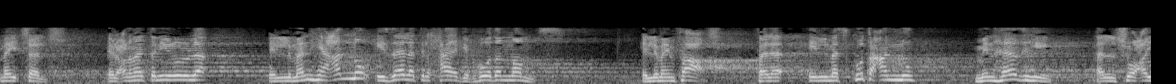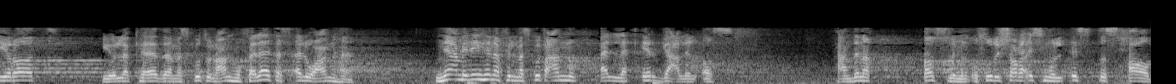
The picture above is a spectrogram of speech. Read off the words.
ما يتشالش العلماء التانيين يقولوا لا اللي منهي عنه إزالة الحاجب هو ده النمص. اللي ما ينفعش. فالمسكوت عنه من هذه الشعيرات. يقول لك هذا مسكوت عنه فلا تسألوا عنها. نعمل إيه هنا في المسكوت عنه؟ قال لك ارجع للأصل. عندنا أصل من أصول الشرع اسمه الاستصحاب.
